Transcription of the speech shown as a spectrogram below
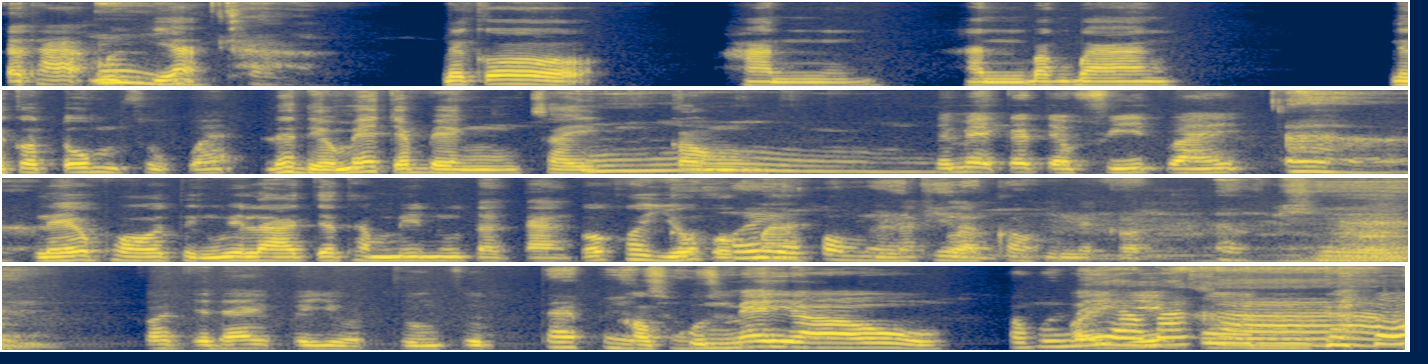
กระทะเมื่อกี้ค่ะแล้วก็หั่นหั่นบางๆ แล้วก็ต้มสุกไว้ แล้วเดี๋ยวแม่จะแบ่งใส่กล่อง แล้วแม่ก็จะฟีดไว้ อ่า แล้วพอถึงเวลาจะทำเมนูต่างๆ ก็ค่อยยกออกมาก็ค่อยยกออกมาทีละกล่อง ทีละกล่องโอเคก็จะได้ประโยชน์สูงสุด ได้ประโยชน์ขอบคุณสูงสุดแม่เยา ขอบคุณแม่ยามากค่ะไปญี่ปุ่นก็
